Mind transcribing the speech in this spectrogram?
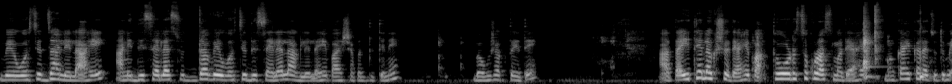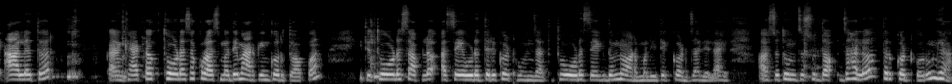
व्यवस्थित झालेलं आहे आणि दिसायला सुद्धा व्यवस्थित दिसायला लागलेलं आहे हे अशा पद्धतीने. बघू शकता इथे. आता इथे लक्ष द्या. हे पहा थोडंसं क्रॉसमध्ये आहे. मग काय करायचं? तुम्ही आलं तर कारण की हा टक थोडासा क्रॉसमध्ये मार्किंग करतो आपण. इथे थोडंसं आपलं असं एवढं तरी कट होऊन जातं. थोडंसं एकदम नॉर्मल इथे कट झालेलं आहे. असं तुमचं सुद्धा झालं तर कट करून घ्या.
